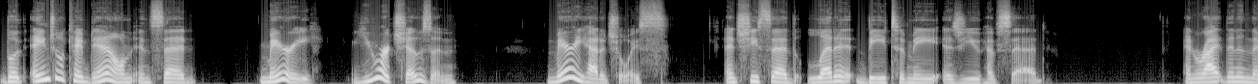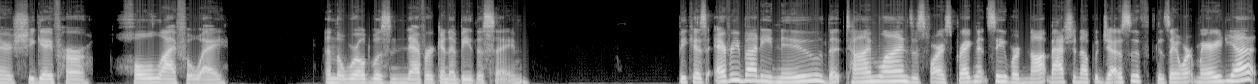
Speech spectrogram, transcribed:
the angel came down and said, Mary, you are chosen, Mary had a choice. And she said, Let it be to me as you have said. And right then and there, she gave her whole life away. And the world was never going to be the same. Because everybody knew that timelines as far as pregnancy were not matching up with Joseph because they weren't married yet,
